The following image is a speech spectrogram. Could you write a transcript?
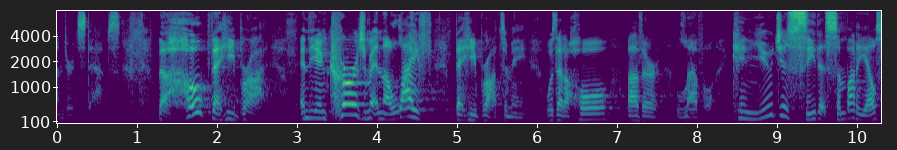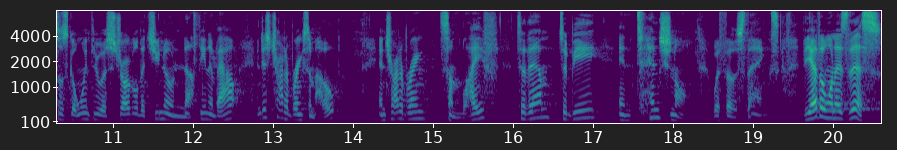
100 steps. The hope that he brought and the encouragement and the life that he brought to me was at a whole other level. Can you just see that somebody else is going through a struggle that you know nothing about and just try to bring some hope and try to bring some life to them to be intentional with those things? The other one is this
